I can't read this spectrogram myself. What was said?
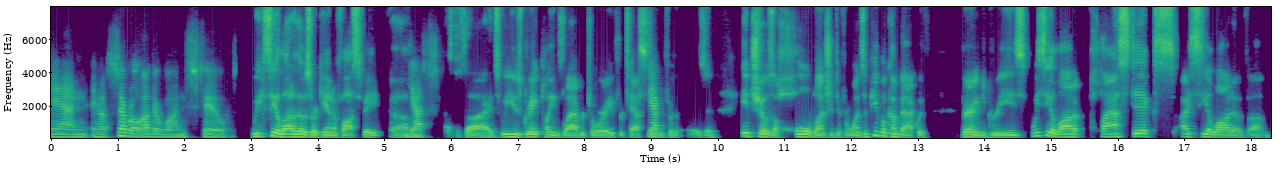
and uh, several other ones too. We see a lot of those organophosphate um, yes. pesticides. We use Great Plains Laboratory for testing yep. for those, and it shows a whole bunch of different ones. And people come back with varying degrees. We see a lot of plastics. I see a lot of um,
